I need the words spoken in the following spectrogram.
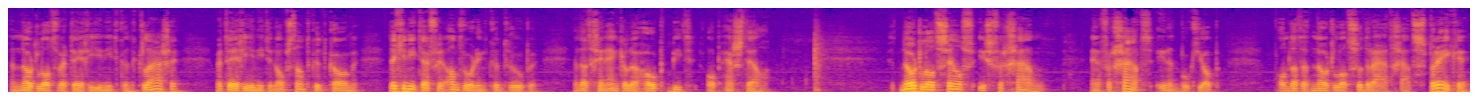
Een noodlot waartegen je niet kunt klagen waartegen je niet in opstand kunt komen, dat je niet ter verantwoording kunt roepen en dat geen enkele hoop biedt op herstel. Het noodlot zelf is vergaan en vergaat in het boek Job, omdat het noodlot zodra het gaat spreken,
